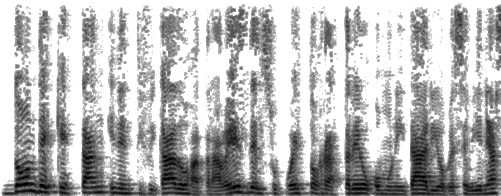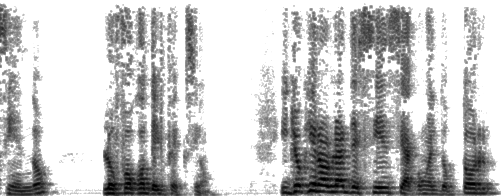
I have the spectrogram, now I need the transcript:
dónde es que están identificados a través del supuesto rastreo comunitario que se viene haciendo los focos de infección. Y yo quiero hablar de ciencia con el doctor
